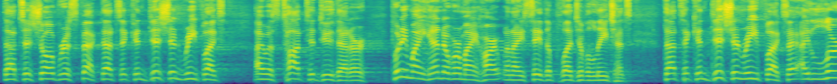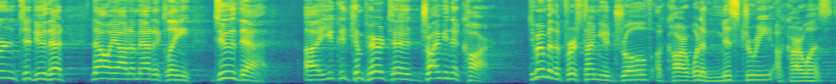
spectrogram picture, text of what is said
That's a show of respect. That's a conditioned reflex. I was taught to do that. Or putting my hand over my heart when I say the Pledge of Allegiance. That's a conditioned reflex. I, I learned to do that. Now I automatically do that. Uh, you could compare it to driving a car. Do you remember the first time you drove a car? What a mystery a car was.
